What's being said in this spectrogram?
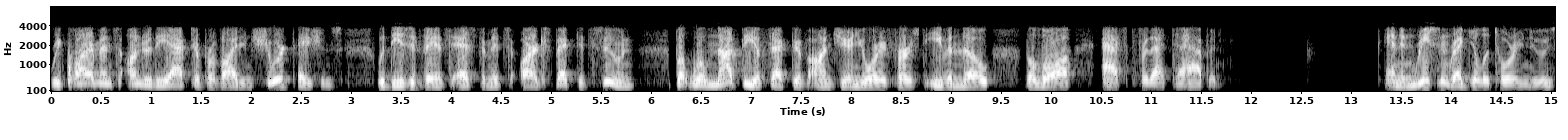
Requirements under the Act to provide insured patients with these advanced estimates are expected soon, but will not be effective on January 1st, even though the law asked for that to happen. And in recent regulatory news,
